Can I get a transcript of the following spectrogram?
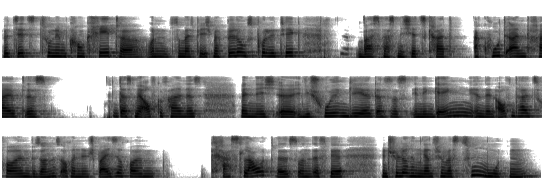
wird es jetzt zunehmend konkreter. Und zum Beispiel, ich mache Bildungspolitik. Was, was mich jetzt gerade akut antreibt, ist, dass mir aufgefallen ist, wenn ich äh, in die Schulen gehe, dass es in den Gängen, in den Aufenthaltsräumen, besonders auch in den Speiseräumen krass laut ist und dass wir den Schülerinnen ganz schön was zumuten,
